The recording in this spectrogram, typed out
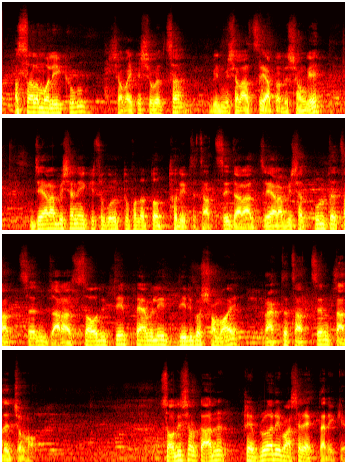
আসসালামু আলাইকুম, সবাইকে শুভেচ্ছা। বিনমিশাল আছি আপনাদের সঙ্গে। জেয়ারা ভিসা নিয়ে কিছু গুরুত্বপূর্ণ তথ্য দিতে চাচ্ছি। যারা জেয়ারা ভিসা তুলতে চাচ্ছেন, যারা সৌদিতে ফ্যামিলি দীর্ঘ সময় রাখতে চাচ্ছেন, তাদের জন্য। সৌদি সরকার ফেব্রুয়ারি মাসের এক তারিখে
